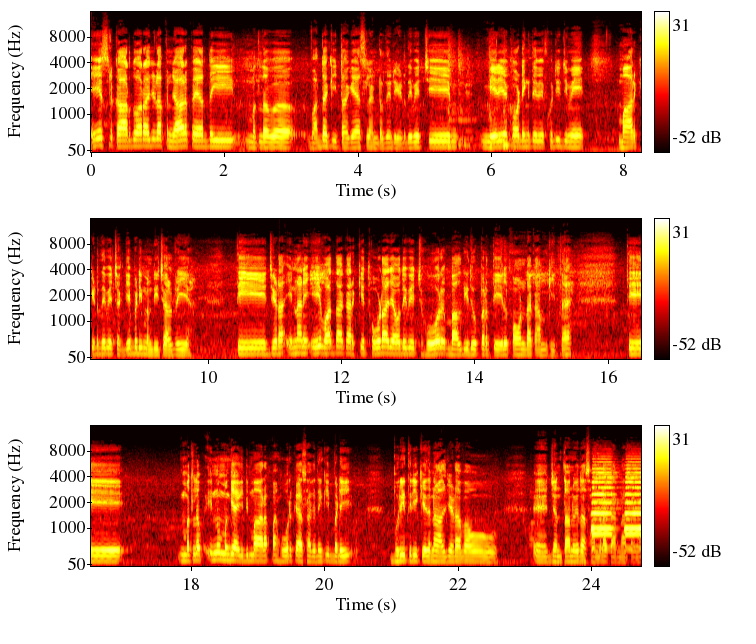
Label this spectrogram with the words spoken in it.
ਇਹ ਸਰਕਾਰ ਦੁਆਰਾ ਜਿਹੜਾ 50 ਰੁਪਏ ਦੀ ਮਤਲਬ ਵਾਅਦਾ ਕੀਤਾ ਗਿਆ ਸਿਲੰਡਰ ਦੇ ਰੇਟ ਦੇ ਵਿੱਚ ਇਹ ਮੇਰੇ ਅਕੋਰਡਿੰਗ ਤੇ ਵੇਖੋ ਜੀ ਜਿਵੇਂ ਮਾਰਕੀਟ ਦੇ ਵਿੱਚ ਅੱਗੇ ਬੜੀ ਮੰਦੀ ਚੱਲ ਰਹੀ ਆ ਤੇ ਜਿਹੜਾ ਇਹਨਾਂ ਨੇ ਇਹ ਵਾਅਦਾ ਕਰਕੇ ਥੋੜਾ ਜਿਹਾ ਉਹਦੇ ਵਿੱਚ ਹੋਰ ਬਲਦੀ ਦੇ ਉੱਪਰ ਤੇਲ ਪਾਉਣ ਦਾ ਕੰਮ ਕੀਤਾ ਹੈ। ਤੇ ਮਤਲਬ ਇਹਨੂੰ ਮਹਿੰਗਾਈ ਦੀ ਮਾਰ ਆਪਾਂ ਹੋਰ ਕਹਿ ਸਕਦੇ ਕਿ ਬੜੀ ਬੁਰੀ ਤਰੀਕੇ ਦੇ ਨਾਲ ਜਿਹੜਾ ਵਾ ਉਹ ਜਨਤਾ ਨੂੰ ਇਹਦਾ ਸਾਹਮਣਾ ਕਰਨਾ ਪੈਣਾ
